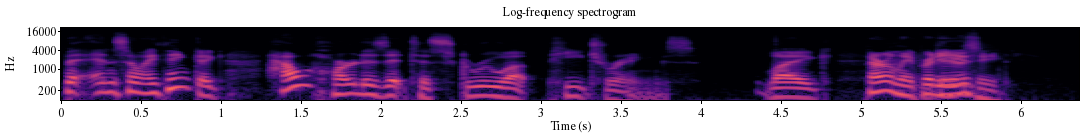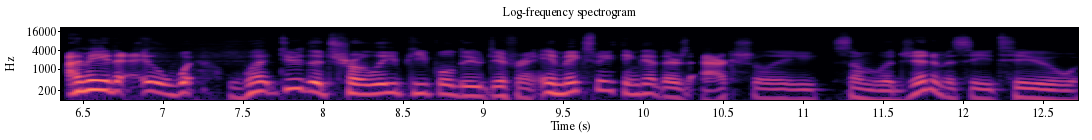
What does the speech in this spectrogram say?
but and so I think like how hard is it to screw up peach rings? Like Apparently, pretty easy. I mean, eh, what what do the Trolli people do different? It makes me think that there's actually some legitimacy to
